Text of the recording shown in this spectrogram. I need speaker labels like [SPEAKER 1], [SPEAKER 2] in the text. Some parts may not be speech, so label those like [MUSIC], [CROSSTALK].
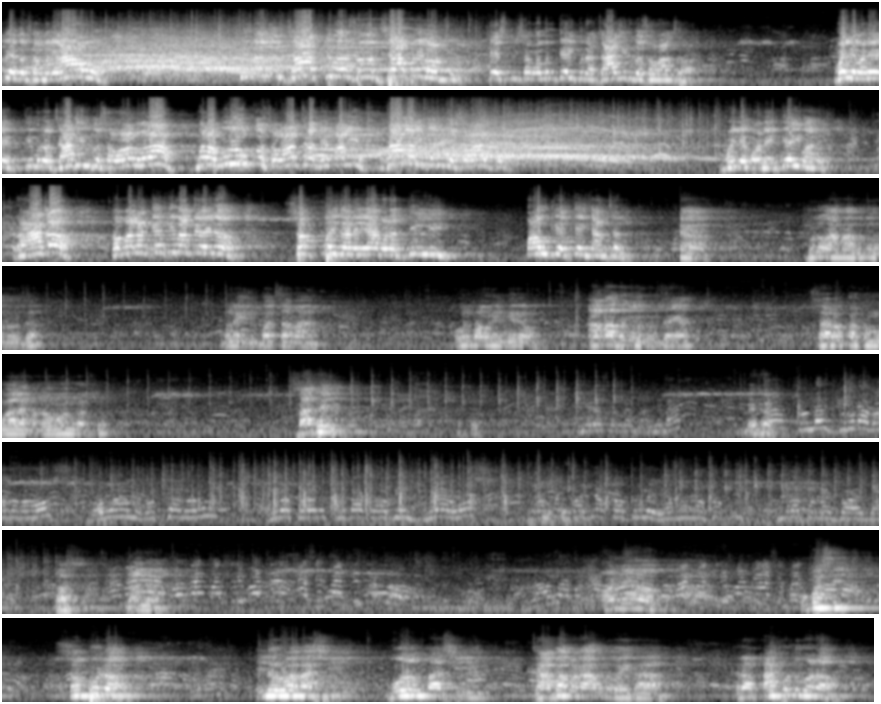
[SPEAKER 1] उभिएको छ भने आऊ तिमीहरू जा तिमीहरूसँग ज्या पनि लड्छु एसपीसँग पनि त्यही कुरा जागिरको सवाल छ मैले भने तिम्रो जागिरको सवाल होला मलाई मुलुकको सवाल छ नेपाली नागरिकहरूको सवाल छ मैले भने त्यही भने र आज तपाईँलाई त्यति मात्रै होइन सबैजना यहाँबाट दिल्ली पाउ टेक्दै जान्छन् ठुलो आमा पनि हुनुहुन्छ मलाई हिजो बच्चामा हुर्काउने मेरो आमा पनि हुनुहुन्छ यहाँ। सर्वप्रथम उहाँलाई म नमन गर्छु। साथै मेरो
[SPEAKER 2] होस् कसै बाह्य शत्रुले हेर्न नसकुन् मेरो छोरालाई जय जय
[SPEAKER 1] हस् धन्यवाद
[SPEAKER 3] प्रधानमन्त्री बन्ने आशीर्वाद दिनुहोस्
[SPEAKER 1] अन्य
[SPEAKER 3] प्रधानमन्त्री बन्ने आशीर्वाद
[SPEAKER 1] उपस्थित सम्पूर्ण इनरुवावासी मोरङवासी झापाबाट आउनुभएका र काठमाडौँबाट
